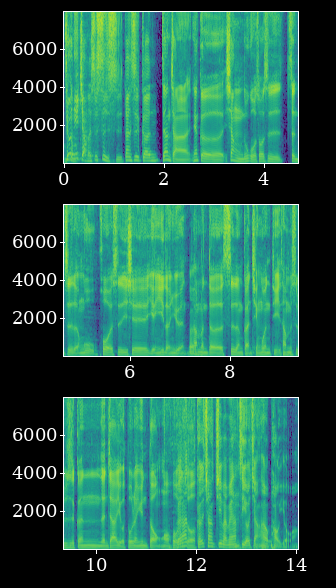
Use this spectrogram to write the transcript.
就你讲的是事实，但是跟这样讲啊？那个像如果说是政治人物或者是一些演艺人员，他们的私人感情问题，他们是不是跟人家有多人运动哦，或可是他者说可是像基本面，他自己有讲，他有炮友啊，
